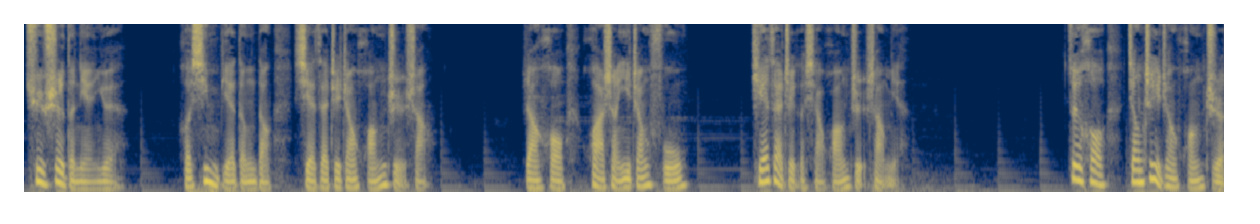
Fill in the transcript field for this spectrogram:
去世的年月和性别等等写在这张黄纸上，然后画上一张符，贴在这个小黄纸上面。最后将这张黄纸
